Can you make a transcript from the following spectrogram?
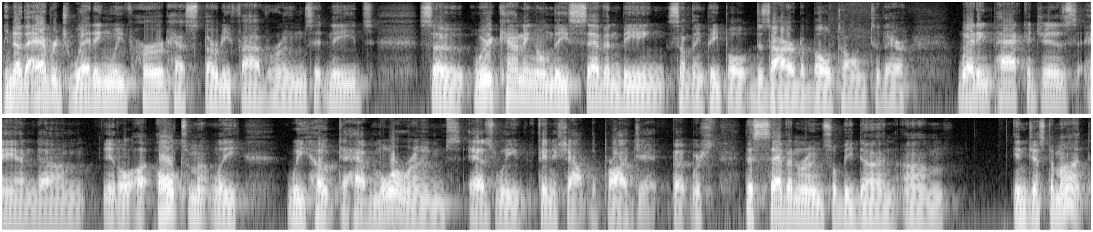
you know, the average wedding we've heard has 35 rooms it needs. So we're counting on these seven being something people desire to bolt on to their wedding packages. And um, it'll uh, ultimately, we hope to have more rooms as we finish out the project. But we're, the seven rooms will be done um, in just a month.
